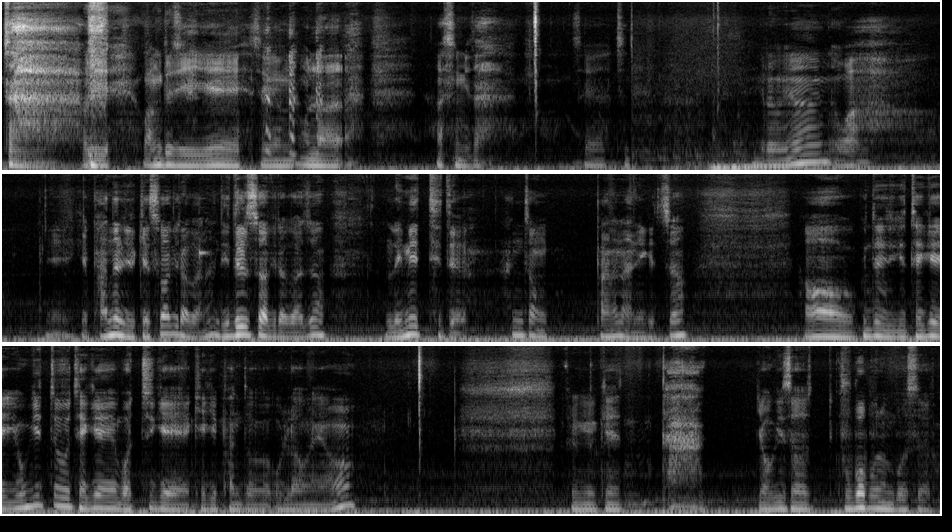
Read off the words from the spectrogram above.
자, 우리 왕돼지에 지금 올라왔습니다. 진짜 그러면 와 예, 이게 바늘 이렇게 수압이라고 하나? 니들 수압이라고 하죠. 리미티드 한정판은 아니겠죠. 어 근데 이게 되게 여기도 되게 멋지게 계기판도 올라오네요. 그리고 이렇게 딱 여기서 굽어보는 모습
